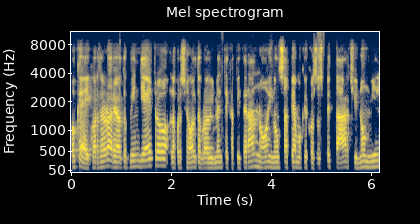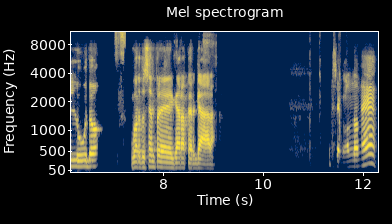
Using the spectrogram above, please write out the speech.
Ok, Quartararo è arrivato qui indietro, la prossima volta probabilmente capiterà a noi, non sappiamo che cosa aspettarci, non mi illudo, guardo sempre gara per gara. Secondo me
